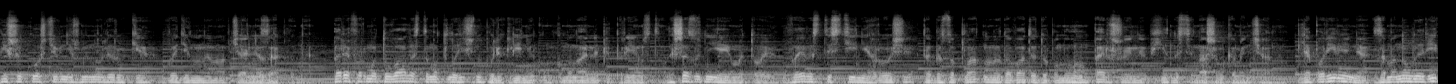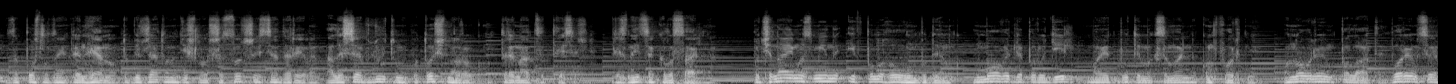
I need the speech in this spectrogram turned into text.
Більше коштів ніж минулі роки виділено на навчальні заклади. Переформатували стоматологічну поліклініку, комунальне підприємство лише з однією метою вивести стійні гроші та безоплатно надавати допомогу першої необхідності нашим кам'янчанам. Для порівняння за минулий рік за послуги рентгену до бюджету надійшло 660 гривень, а лише в лютому поточного року 13 тисяч. Різниця колосальна. Починаємо зміни і в пологовому будинку. Умови для породіль мають бути максимально комфортні. Оновлюємо палати, боремося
